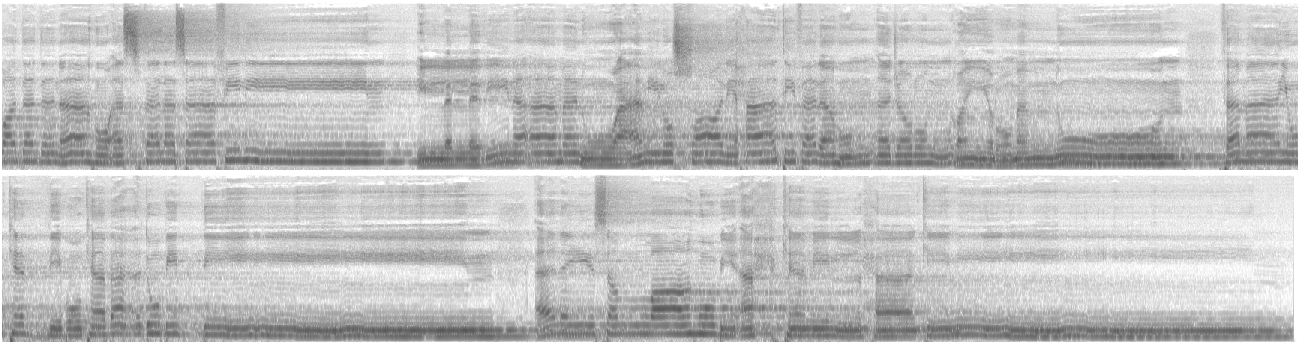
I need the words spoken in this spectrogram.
ثم رددناه أسفل سافلين إلا الذين آمنوا وعملوا الصالحات فلهم أجر غير ممنون فما يكذبك بعد بالدين أليس الله بأحكم الحاكمين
